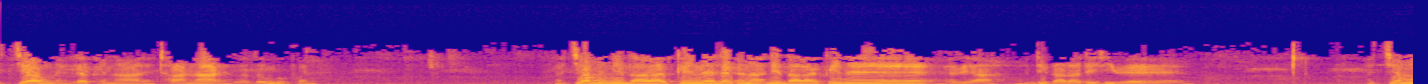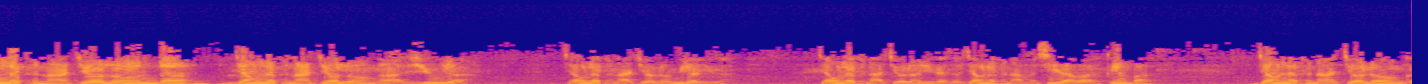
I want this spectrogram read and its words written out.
အကြောင်းနဲ့လက္ခဏာနဲ့ဌာနနဲ့ဆိုသုံးခုဖွင့် အကြောင်းနိတာရာကင်းတဲ့လက္ခဏာနိတာရာကင်းတဲ့အဲဒီဟာအဓိတာရာဒိဋ္ဌိပဲအကြောင်းလက္ခဏာကြောလွန်တာအကြောင်းလက္ခဏာကြောလွန်ကယူတာအကြောင်းလက္ခဏာကြောလွန်ပြီးတော့ယူတာအကြောင်းလက္ခဏာကြောလွန်ယူတယ်ဆိုအကြောင်းလက္ခဏာမရှိတာပါကင်းပါအကြောင်းလက္ခဏာကြောလွန်က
